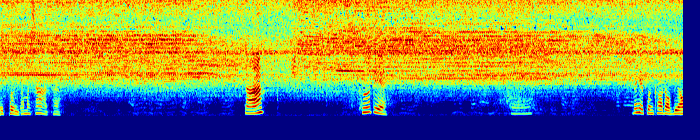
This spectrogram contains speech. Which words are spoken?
ห็ดเพิ่งธรรมชาติค่ะจ้าคือติอ๋อได้เห็ดเพิ่งข้าวดอกเดียว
